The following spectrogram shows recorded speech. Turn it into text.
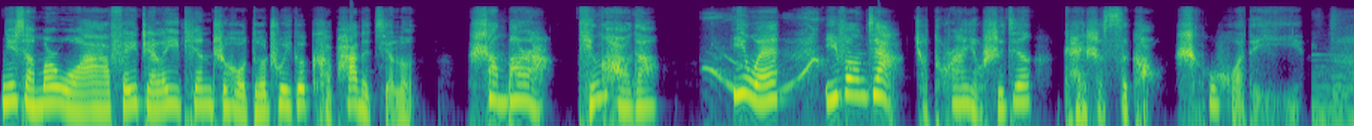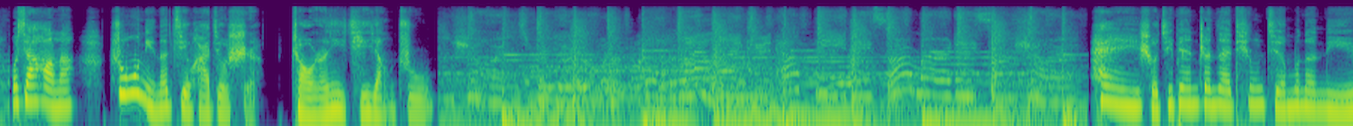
你小妹儿我啊，肥宅了一天之后，得出一个可怕的结论：上班啊挺好的，因为一放假就突然有时间开始思考生活的意义。我想好了，猪年的计划就是。找人一起养猪。嘿，手机边正在听节目的你，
